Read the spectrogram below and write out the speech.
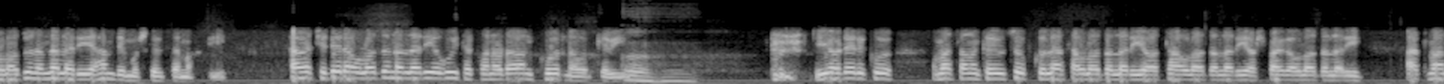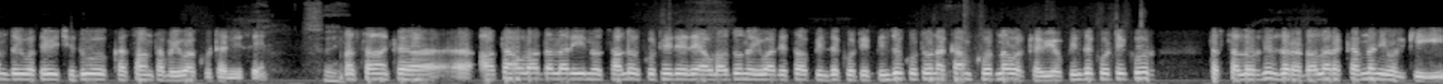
اولادونه نه لري هم د مشکل سره مخ دي هغه چې ډېر اولادونه لري هغه ته کاناډایان کور نه ورکوي یا ډېر کو مثلا که یو څوک کله اولاد لري یا تا اولاد لري یا شپږ اولاد لري حتما دوی وته چې دوه کسان ته به یو کوټه نیسي مثلا که اته اولاد لري نو څلور کوټې د اولادونو یو د تا 15 کوټې 15 کوټو نه کم کور نه ورکوي او 15 کوټې کور تر څلور نیم زره ډالر کم نه نیول کیږي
